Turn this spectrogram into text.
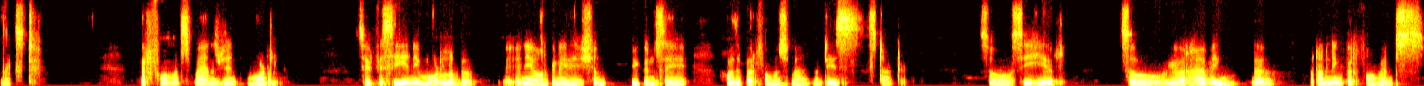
Next performance management model. So if you see any model of the, any organization, you can say how the performance management is started. So see here, so you are having the running performance,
